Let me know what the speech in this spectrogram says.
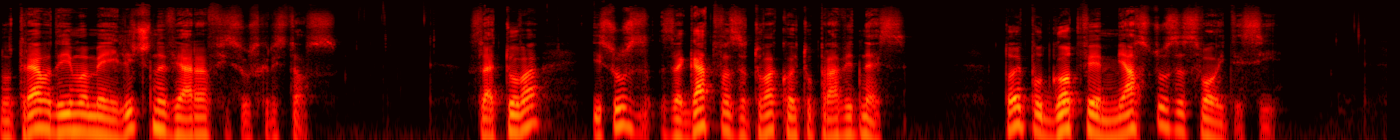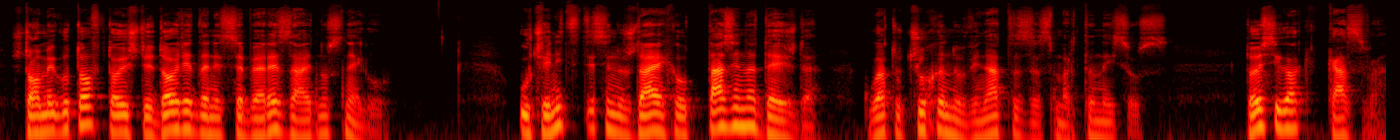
но трябва да имаме и лична вяра в Исус Христос. След това Исус загатва за това, което прави днес. Той подготвя място за своите си. Щом е готов, той ще дойде да не събере заедно с него. Учениците се нуждаеха от тази надежда, когато чуха новината за смъртта на Исус. Той сега казва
